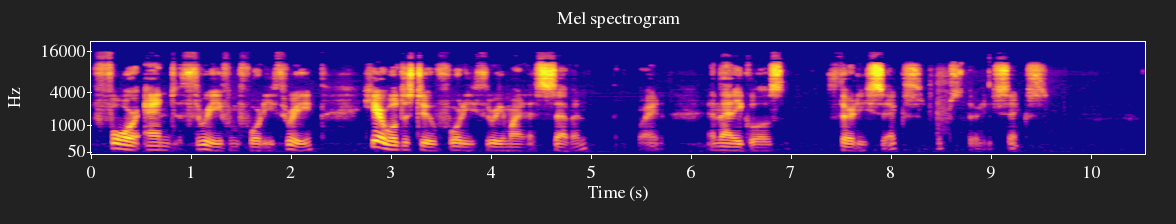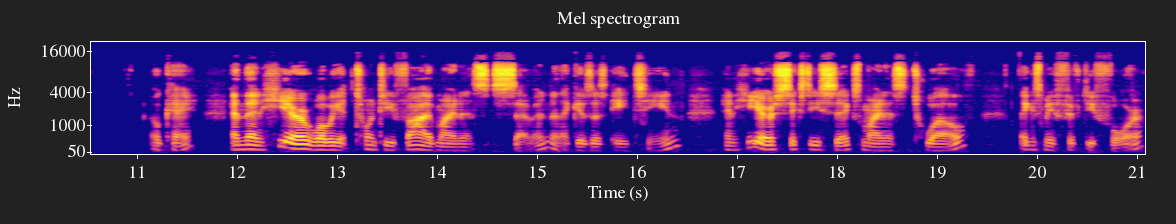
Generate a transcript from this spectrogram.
4 and 3 from 43. Here we'll just do 43 minus 7, right? And that equals 36. Oops, 36. Okay. And then here, well, we get 25 minus 7, and that gives us 18. And here, 66 minus 12, that gives me 54.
